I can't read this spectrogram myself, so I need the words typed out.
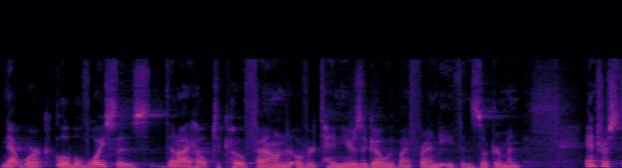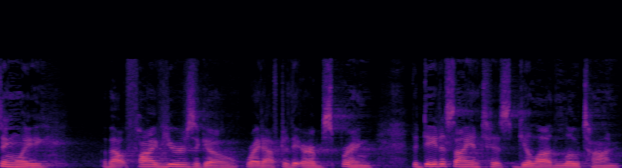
network, Global Voices, that I helped to co found over 10 years ago with my friend Ethan Zuckerman. Interestingly, about five years ago, right after the Arab Spring, the data scientist Gilad Lotan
